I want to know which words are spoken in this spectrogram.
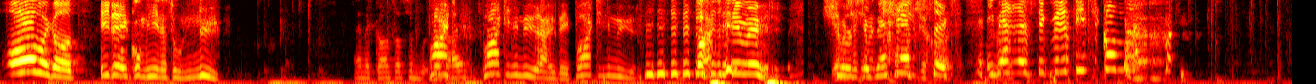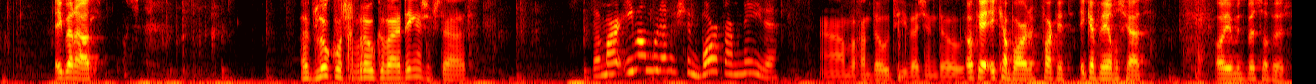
Oh my god! Iedereen komt hier naartoe, nu! En de kans dat ze... Bart! Bart in de muur, AUB! Bart in de muur! Pak in de muur! Ja, maar ze Sjoerd, zijn ik ben echt stuk. Ik ben echt stuk binnen 10 seconden. Ik ben eruit. Het blok wordt gebroken waar het dinges op staat. Ja, maar iemand moet even zijn bord naar beneden. Ah, we gaan dood hier, wij zijn dood. Oké, ik ga barden. Fuck it. Ik heb heel veel schade. Oh, je moet best wel ver.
